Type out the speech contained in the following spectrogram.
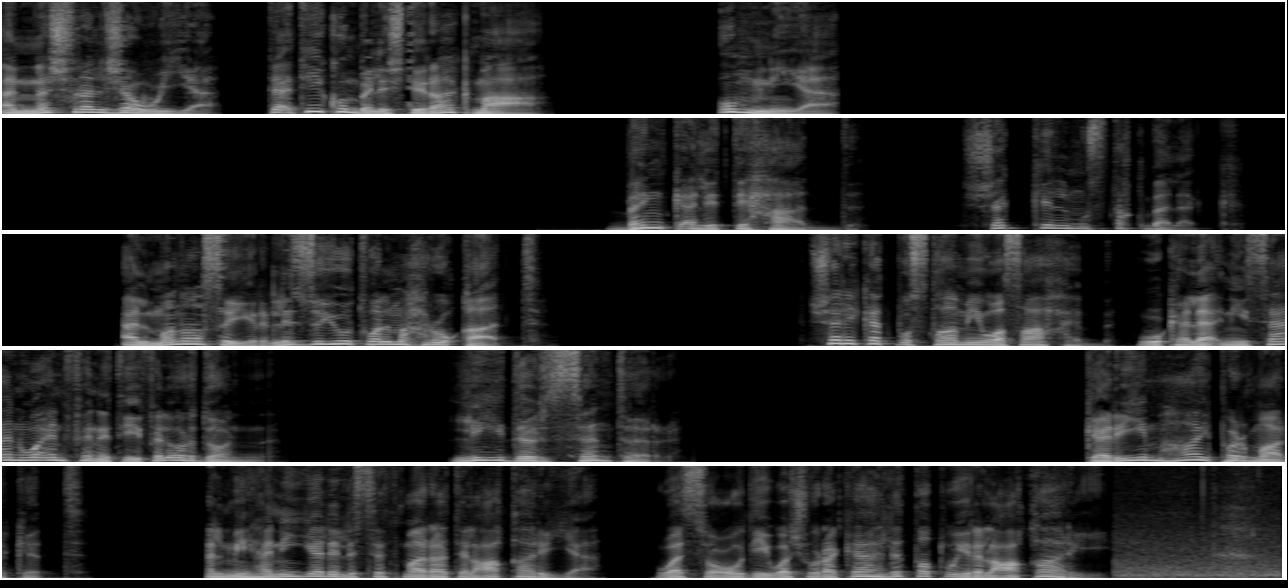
النشرة الجوية. تأتيكم بالاشتراك مع أمنية. بنك الاتحاد. شكل مستقبلك. المناصير للزيوت والمحروقات. شركة بسطامي وصاحب وكلاء نيسان وإنفينيتي في الأردن. Leaders Center. كريم هايبر ماركت. المهنية للاستثمارات العقارية. والسعودي وشركاه للتطوير العقاري.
